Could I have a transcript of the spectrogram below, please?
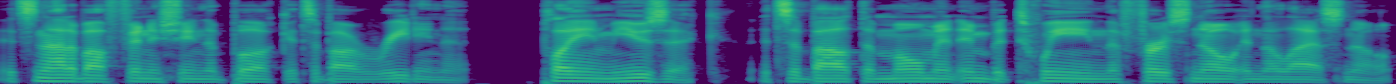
it's not about finishing the book, it's about reading it. Playing music, it's about the moment in between the first note and the last note.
